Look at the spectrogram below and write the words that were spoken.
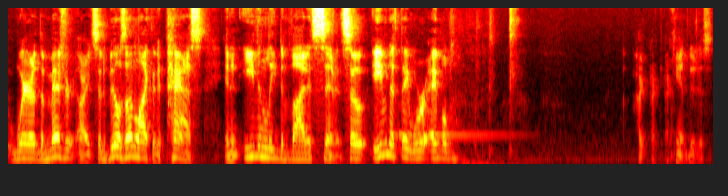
where the measure, all right. So the bill is unlikely to pass in an evenly divided Senate. So even if they were able to I, I, I can't do this.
